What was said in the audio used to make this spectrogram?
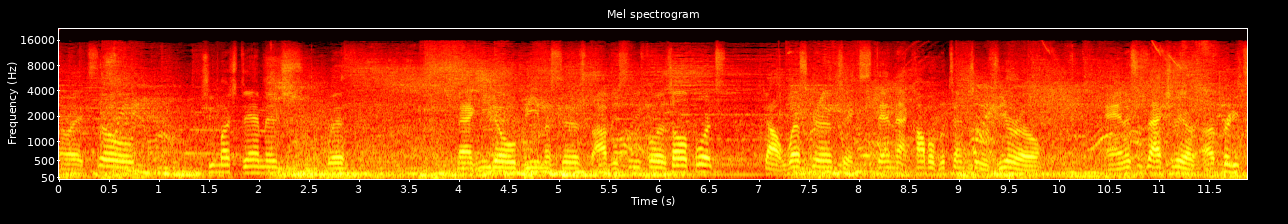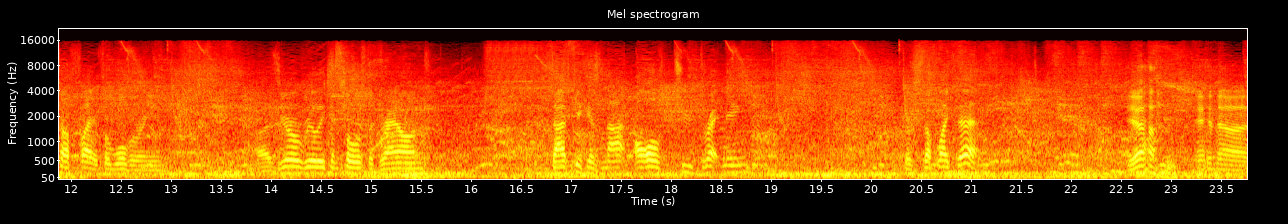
All right, so too much damage with Magneto, Beam Assist, obviously for the teleports. Got Wesker to extend that combo potential to zero. And this is actually a, a pretty tough fight for Wolverine. Uh, zero really controls the ground. Dive kick is not all too threatening. So stuff like that. Yeah, and uh,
